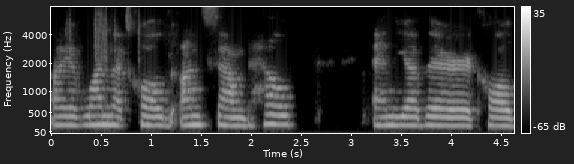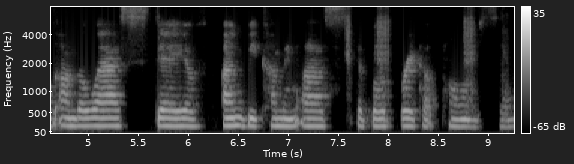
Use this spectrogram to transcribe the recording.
I have one that's called Unsound Health, and the other called On the Last Day of Unbecoming Us. They're both breakup poems. So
